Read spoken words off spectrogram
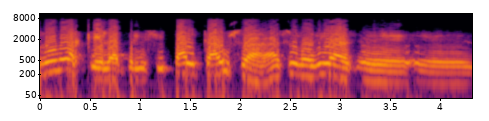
dudas que la principal causa, hace unos días eh, eh,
